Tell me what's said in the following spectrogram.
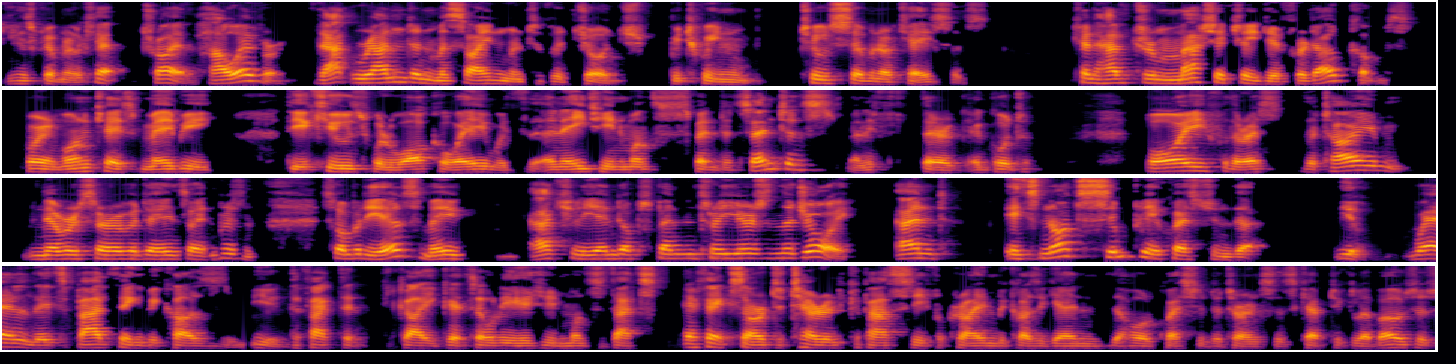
his criminal trial. However, that random assignment of a judge between two similar cases can have dramatically different outcomes. Where in one case, maybe the accused will walk away with an 18 month suspended sentence, and if they're a good boy for the rest of the time, never serve a day inside in prison. Somebody else may actually end up spending three years in the joy. And it's not simply a question that, you know, well, it's a bad thing because you the fact that the guy gets only 18 months, that affects our deterrent capacity for crime because, again, the whole question of deterrence is skeptical about it.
